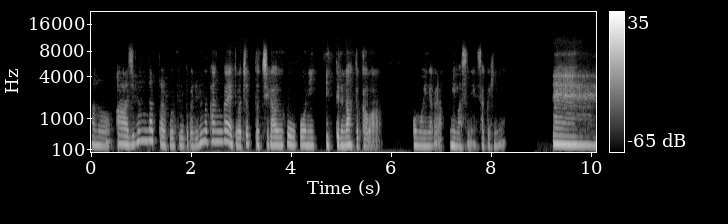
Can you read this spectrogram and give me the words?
あのあ自分だったらこうするとか自分の考えとはちょっと違う方向に行ってるなとかは思いながら見ますね作品を。うー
